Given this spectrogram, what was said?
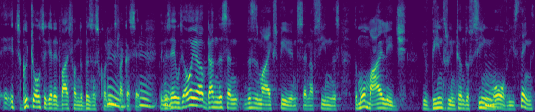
it's good to also get advice from the business colleagues, mm, like I said, mm, because mm. they will say, "Oh yeah, I've done this, and this is my experience, and I've seen this." The more mileage you've been through in terms of seeing mm. more of these things,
